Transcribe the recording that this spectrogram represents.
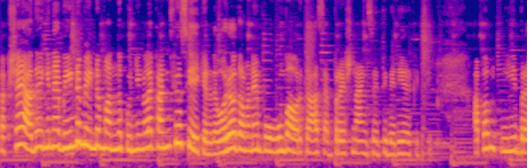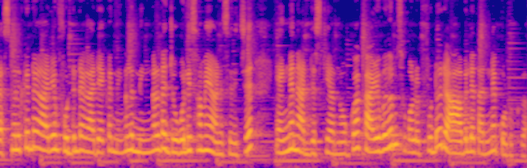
പക്ഷേ അതിങ്ങനെ വീണ്ടും വീണ്ടും വന്ന് കുഞ്ഞുങ്ങളെ കൺഫ്യൂസ് ചെയ്യിക്കരുത്. ഓരോ തവണയും പോകുമ്പോൾ അവർക്ക് ആ സെപ്പറേഷൻ ആൻസൈറ്റി വരികയൊക്കെ ചെയ്യും. അപ്പം ഈ ബ്രസ്റ്റ് മിൽക്കിന്റെ കാര്യം ഫുഡിന്റെ കാര്യമൊക്കെ നിങ്ങൾ നിങ്ങളുടെ ജോലി സമയം അനുസരിച്ച് എങ്ങനെ അഡ്ജസ്റ്റ് ചെയ്യാൻ നോക്കുക. കഴിവതും സോളിഡ് ഫുഡ് രാവിലെ തന്നെ കൊടുക്കുക.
